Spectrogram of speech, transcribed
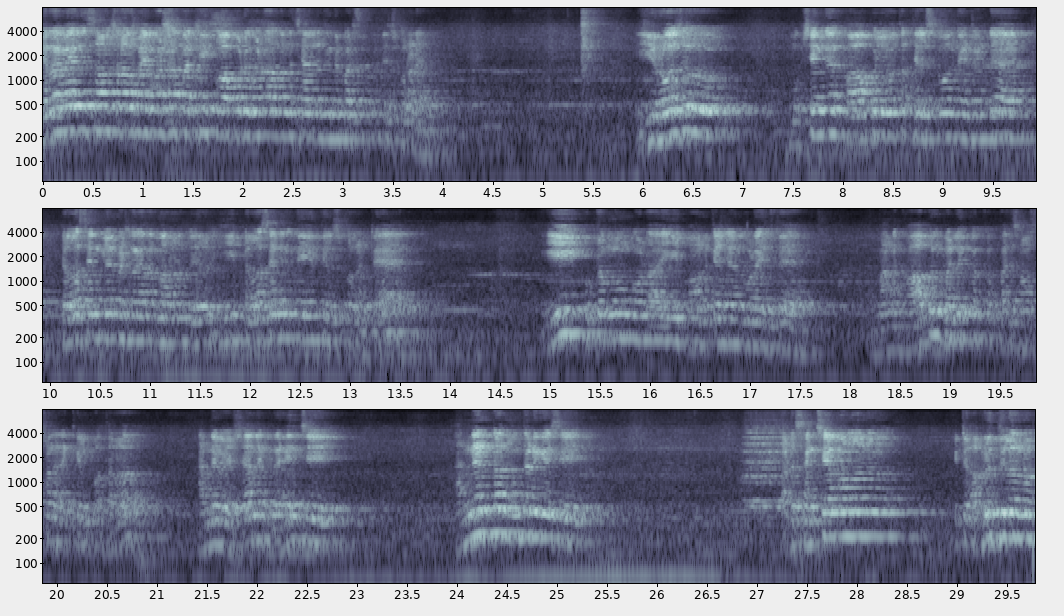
ఇరవై ఐదు సంవత్సరాలు భయపడ్డ ప్రతి కోపడి కూడా అతను చదివిన పరిస్థితి తెచ్చుకున్నాడు ఆయన ఈరోజు ముఖ్యంగా కాపు యువత తెలుసుకోవాలి ఏంటంటే పిల్ల సైనికులు పెట్టారు కదా మనం పేరు. ఈ పిల్ల సైనికులు ఏం తెలుసుకోవాలంటే ఈ కుటుంబం కూడా ఈ పవన్ కళ్యాణ్ కూడా అయితే మన కాపులు మళ్ళీ ఒక పది సంవత్సరాలు వెనక్కి అనే విషయాన్ని గ్రహించి అన్నింటా ముందడిగేసి అటు సంక్షేమంలోనూ ఇటు అభివృద్ధిలోనూ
